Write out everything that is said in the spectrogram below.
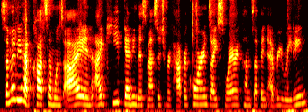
Some of you have caught someone's eye, and I keep getting this message for Capricorns. I swear it comes up in every reading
